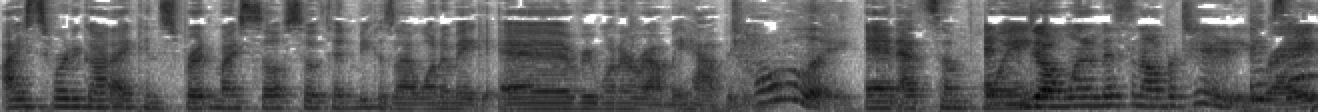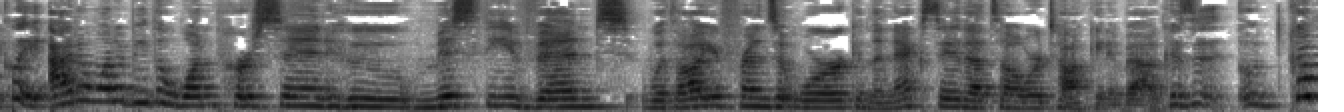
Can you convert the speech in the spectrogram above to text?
I swear to God, I can spread myself so thin because I want to make everyone around me happy. Totally. And at some point, And you don't want to miss an opportunity, right? Exactly. I don't want to be the one person who missed the event with all your friends at work, and the next day that's all we're talking about. Because come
